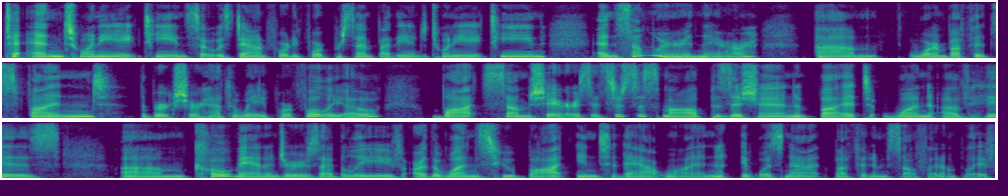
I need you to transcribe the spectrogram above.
to end 2018. So it was down 44% by the end of 2018. And somewhere in there, um, Warren Buffett's fund, the Berkshire Hathaway portfolio, bought some shares. It's just a small position, but one of his um, co managers, I believe, are the ones who bought into that one. It was not Buffett himself, I don't believe.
